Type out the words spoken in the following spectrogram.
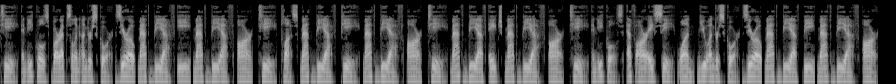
t and equals var epsilon underscore 0 math bf e math bf r t plus math bf p Math BF R T. Math BF H. Math BF R T. and equals FRAC 1 mu underscore 0 Math BF B. Math BF R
